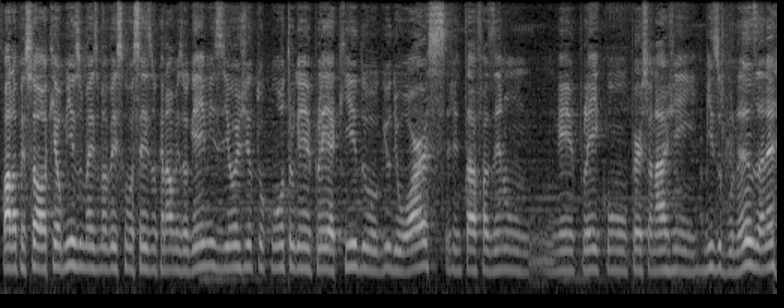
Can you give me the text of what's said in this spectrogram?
Fala pessoal, aqui é o Miso mais uma vez com vocês no canal Miso Games e hoje eu tô com outro gameplay aqui do Guild Wars. A gente tá fazendo um gameplay com o personagem Miso Bonanza, né?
